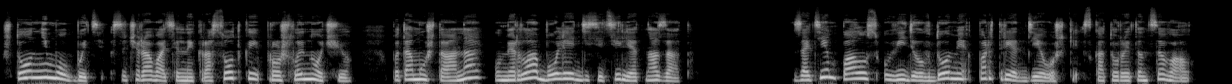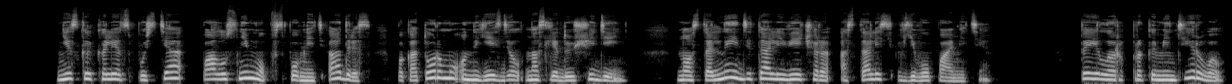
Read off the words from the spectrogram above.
что он не мог быть с очаровательной красоткой прошлой ночью, потому что она умерла более десяти лет назад. Затем Палус увидел в доме портрет девушки, с которой танцевал. Несколько лет спустя Палус не мог вспомнить адрес, по которому он ездил на следующий день, но остальные детали вечера остались в его памяти. Тейлор прокомментировал,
